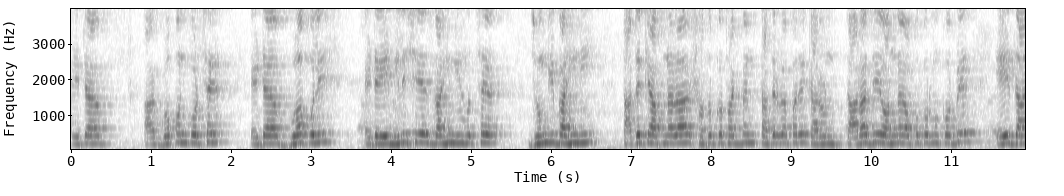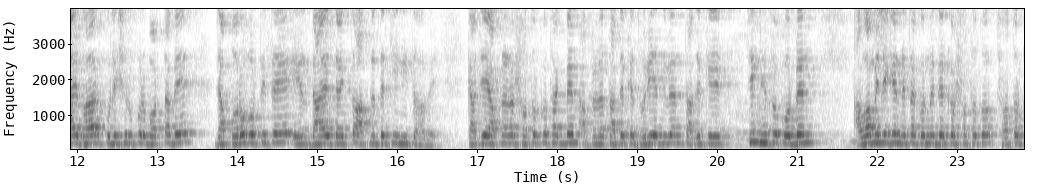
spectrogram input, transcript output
এটা গোপন করছে। এটা ভুয়া পুলিশ, এটা এই মিলিশিয়াস বাহিনী হচ্ছে জঙ্গি বাহিনী। তাদেরকে আপনারা সতর্ক থাকবেন তাদের ব্যাপারে, কারণ তারা যে অন্যায় অপকর্ম করবে, এই দায়ভার পুলিশের উপর বর্তাবে, যা পরবর্তীতে এর দায় দায়িত্ব আপনাদেরকেই নিতে হবে। কাজে আপনারা সতর্ক থাকবেন, আপনারা তাদেরকে ধরিয়ে দিবেন, তাদেরকে চিহ্নিত করবেন। আওয়ামী লীগের নেতাকর্মীদেরকে সতর্ক সতর্ক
